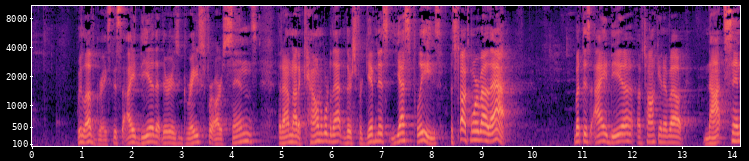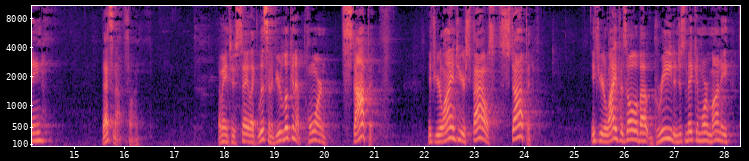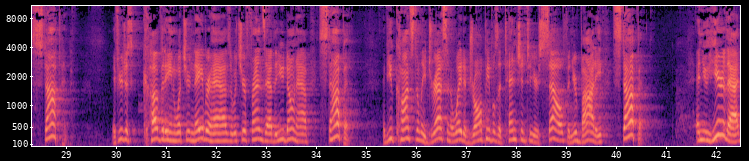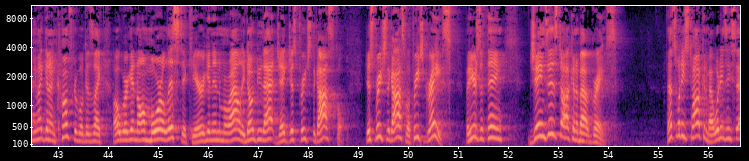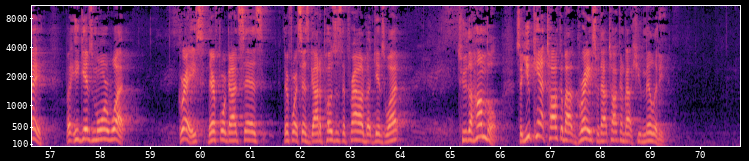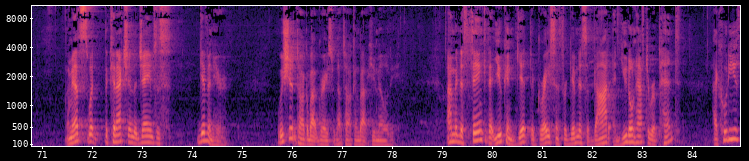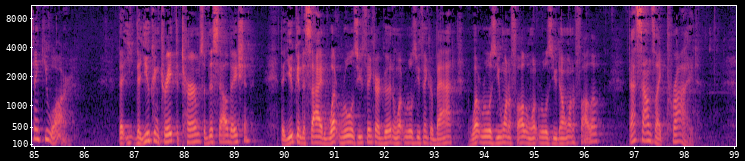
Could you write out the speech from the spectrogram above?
We love grace. This idea that there is grace for our sins, that I'm not accountable to that, that there's forgiveness. Yes, please. Let's talk more about that. But this idea of talking about not sinning, that's not fun. I mean, to say, like, listen, if you're looking at porn, stop it. If you're lying to your spouse, stop it. If your life is all about greed and just making more money, stop it. If you're just coveting what your neighbor has or what your friends have that you don't have, stop it. if you constantly dress in a way to draw people's attention to yourself and your body, stop it. And you hear that, and you might get uncomfortable because, like, oh, we're getting all moralistic here, we're getting into morality. Don't do that, Jake. Just preach the gospel. Just preach the gospel, preach grace. But here's the thing James is talking about grace. That's what he's talking about. What does he say? But he gives more what? Grace. Therefore, God says, therefore it says, God opposes the proud, but gives what? to the humble. So you can't talk about grace without talking about humility. I mean, that's what the connection that James is given here. We shouldn't talk about grace without talking about humility. I mean, to think that you can get the grace and forgiveness of God and you don't have to repent, like, who do you think you are? That you, that you can create the terms of this salvation? that you can decide what rules you think are good and what rules you think are bad, what rules you want to follow and what rules you don't want to follow, that sounds like pride.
